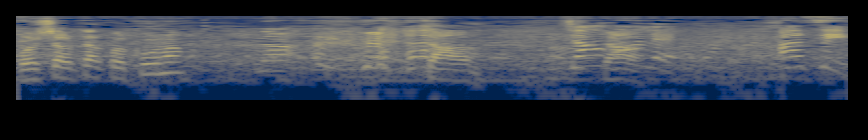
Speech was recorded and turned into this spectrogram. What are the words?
Vuoi salutare qualcuno? No. Ciao. Ciao, Ciao. Vale. Anzi,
